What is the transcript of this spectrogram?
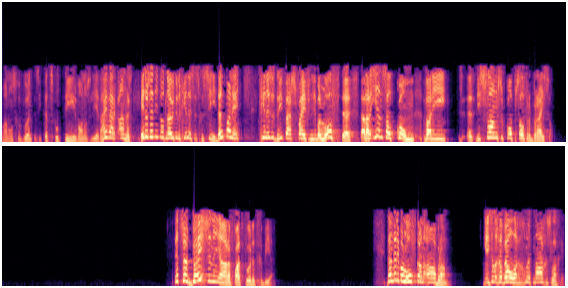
waar ons gewoond is, die kitskultuur waarin ons leef. Hy werk anders. Het ons dit nie tot nou toe in Genesis gesien nie? Dink maar net, Genesis 3 vers 5 en die belofte dat daar een sal kom wat die die slang se kop sal verbrysel. Dit sou duisende jare vat voor dit gebeur. Dink aan die belofte aan Abraham. Jy sal 'n geweldige groot nageslag hê.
